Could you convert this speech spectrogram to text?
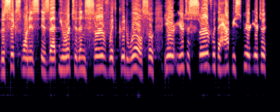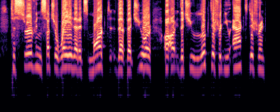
The sixth one is, is that you are to then serve with goodwill. So you're, you're to serve with a happy spirit. You're to, to serve in such a way that it's marked, that, that, you are, uh, that you look different, you act different,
